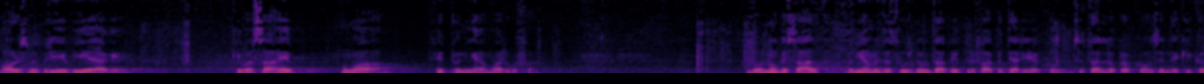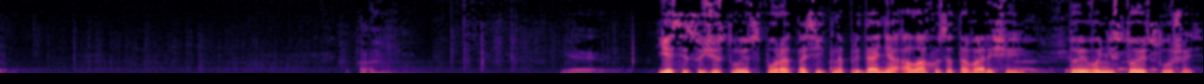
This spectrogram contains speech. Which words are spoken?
और इसमें फिर ये भी है आगे कि वह साहिब हुआ फिर दुनिया मरूफा दोनों के साथ दुनिया में दस्तूर के मुताबिक रफाकत जारी रखो उनसे ताल्लुक रखो उनसे नेकी करो Если существует спор относительно предания Аллаху за товарищей, то его не стоит слушать.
